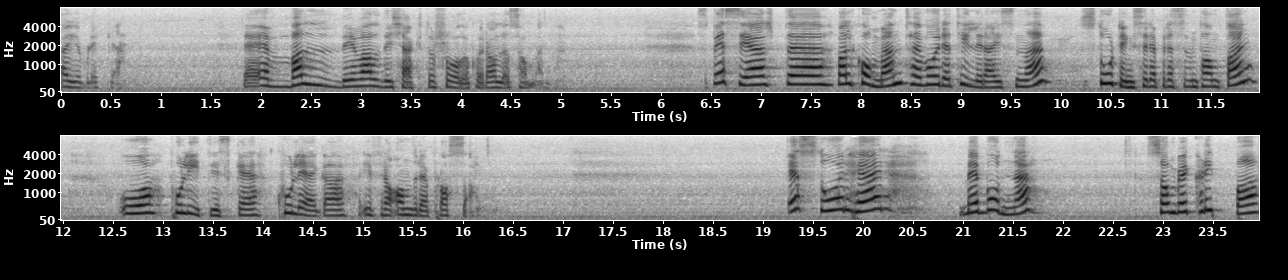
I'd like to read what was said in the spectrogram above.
øyeblikket. Det er veldig, veldig kjekt å se dere alle sammen. Spesielt velkommen til våre tilreisende, stortingsrepresentantene og politiske kollegaer fra andre plasser. Jeg står her med båndet som ble klippa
